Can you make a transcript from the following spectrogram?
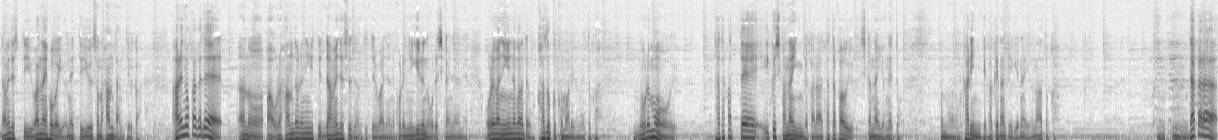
ダメですって言わない方がいいよねっていうその判断というか。あれのおかげであのあ俺ハンドル握ってダメですなんて言ってる場合じゃない。これ握るの俺しかいないよね。俺が握んなくなったら家族困るよねとか。俺もう戦っていくしかないんだから戦うしかないよねと。その狩りに出かけなきゃいけないよなとか、うん、だから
